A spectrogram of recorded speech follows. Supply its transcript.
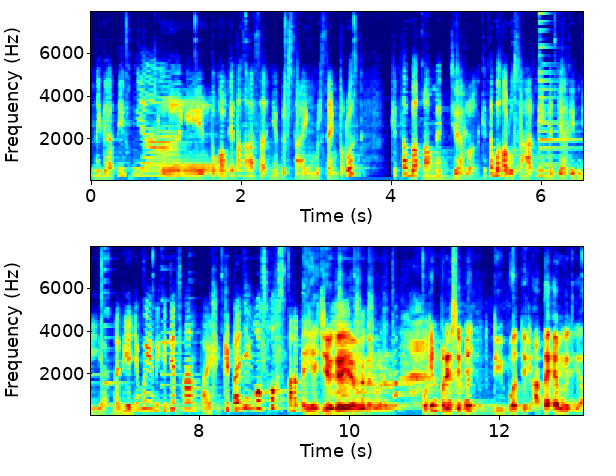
negatifnya Hmm. gitu. Kalau kita ngerasanya bersaing bersaing terus, kita bakal ngejar, kita bakal usaha nih ngejarin dia. Nah, dianya mah yang dikejar santai, kitanya yang ngos-ngosan. Iya juga ya benar-benar. Mungkin prinsipnya dibuat jadi ATM gitu ya,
